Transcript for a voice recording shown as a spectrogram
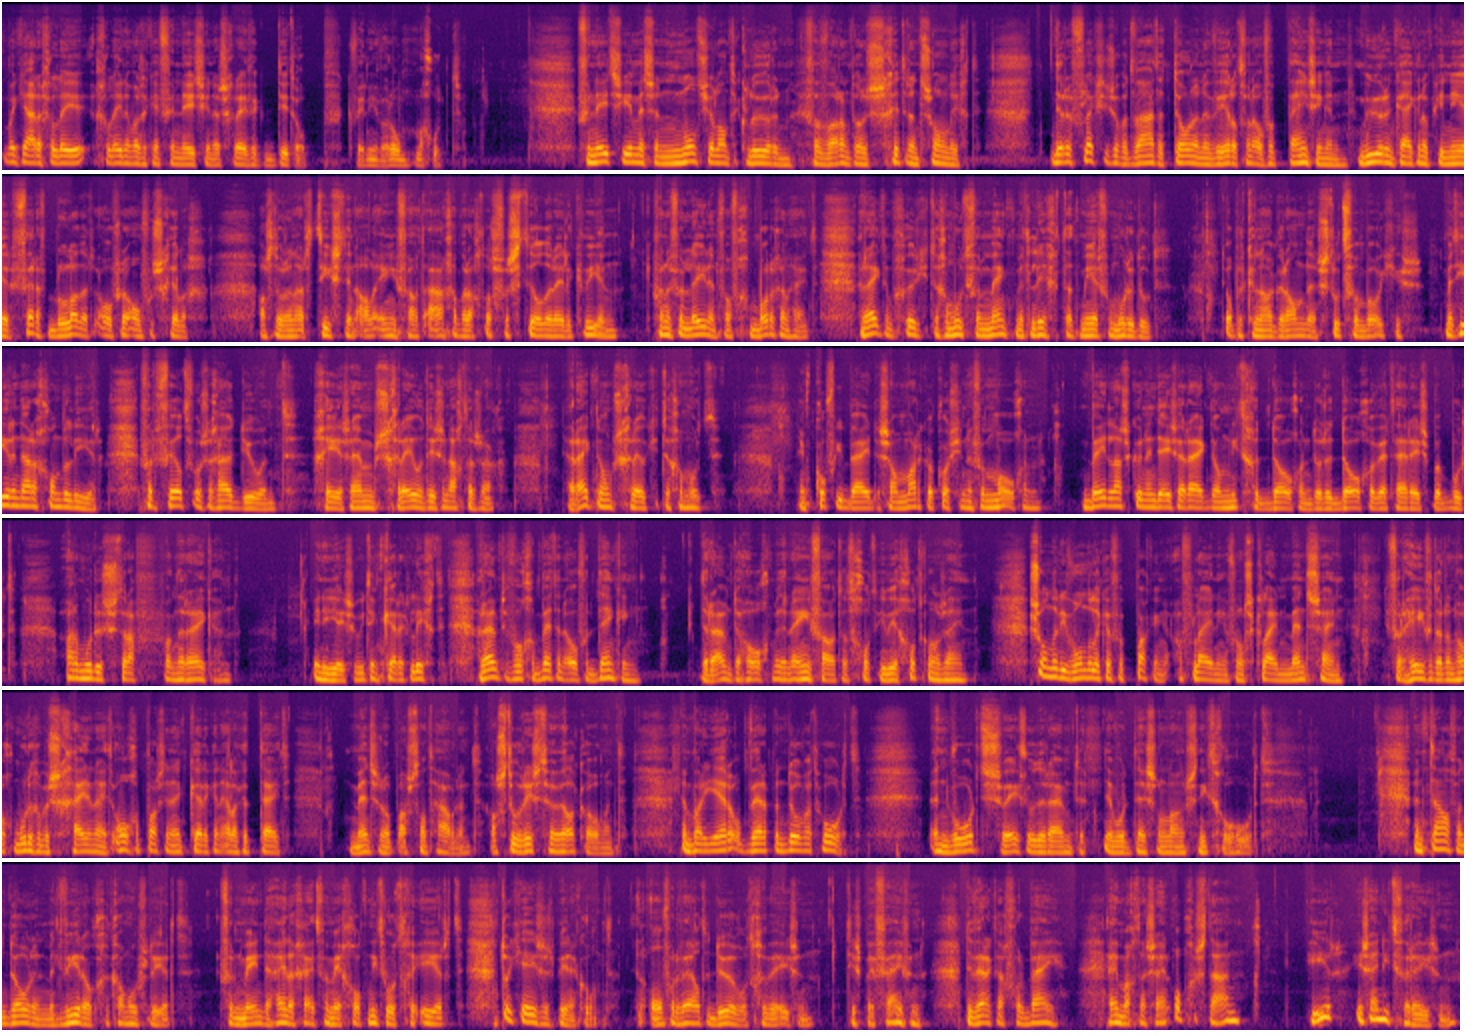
Wat jaren geleden was ik in Venetië en daar schreef ik dit op. Ik weet niet waarom, maar goed. Venetië met zijn nonchalante kleuren, verwarmd door een schitterend zonlicht. De reflecties op het water tonen een wereld van overpeinzingen. Muren kijken op je neer, verf bladdert over onverschillig. Als door een artiest in alle eenvoud aangebracht als verstilde reliquieën. Van een verleden van geborgenheid. Rijkdom geurtje tegemoet vermengd met licht dat meer vermoeden doet. Op het kanaal Grande een stoet van bootjes. Met hier en daar een gondelier, verveeld voor zich uitduwend. GSM schreeuwend in zijn achterzak. Rijkdom schreeuwt je tegemoet. Een koffie bij de San Marco kost je een vermogen. Bedelaars kunnen in deze rijkdom niet gedogen. Door de dogen werd hij reeds beboet. Armoede straf van de rijken. In de Jezuïtenkerk ligt ruimte voor gebed en overdenking. De ruimte hoog met een eenvoud dat God die weer God kon zijn. Zonder die wonderlijke verpakking, afleidingen van ons klein mens zijn, verheven door een hoogmoedige bescheidenheid, ongepast in een kerk in elke tijd. Mensen op afstand houdend, als toerist verwelkomend. Een barrière opwerpend door wat hoort. Een woord zweeft door de ruimte en wordt desondanks niet gehoord. Een taal van doden met wierook gecamoufleerd. Vermeende heiligheid waarmee God niet wordt geëerd. Tot Jezus binnenkomt. Een onverwijld deur wordt gewezen. Is bij vijven, de werkdag voorbij. Hij mag dan zijn opgestaan. Hier is hij niet verrezen.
